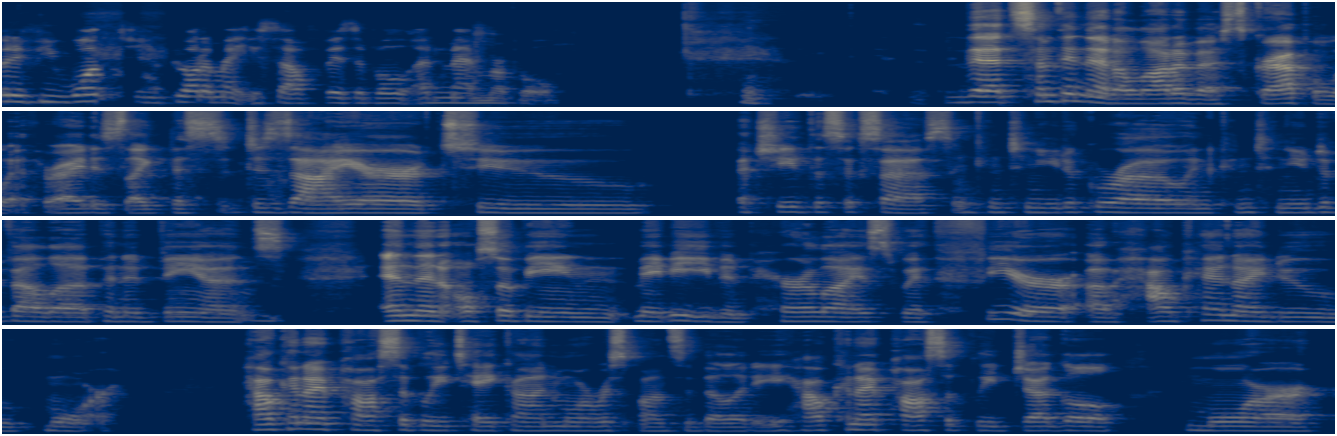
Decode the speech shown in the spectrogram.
But if you want to, you've got to make yourself visible and memorable. That's something that a lot of us grapple with, right? Is like this desire to achieve the success and continue to grow and continue to develop and advance. Mm-hmm. And then also being maybe even paralyzed with fear of how can I do more? how can I possibly take on more responsibility? How can I possibly juggle more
